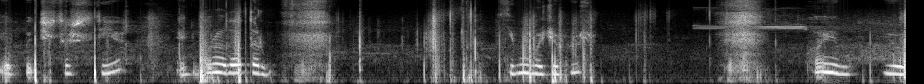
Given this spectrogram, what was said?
yok Manchester City'ye yani buna da atarım. Kime maç yapıyoruz? Hayır mı? Yok.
